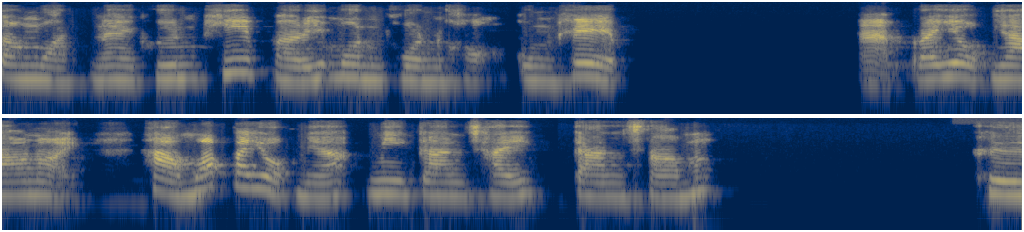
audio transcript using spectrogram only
จังหวัดในพื้นที่ปริมณฑลของกรุงเทพอะประโยคยาวหน่อย ถามว่าประโยคเนี้ยมีการใช้การซ้ำคือ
